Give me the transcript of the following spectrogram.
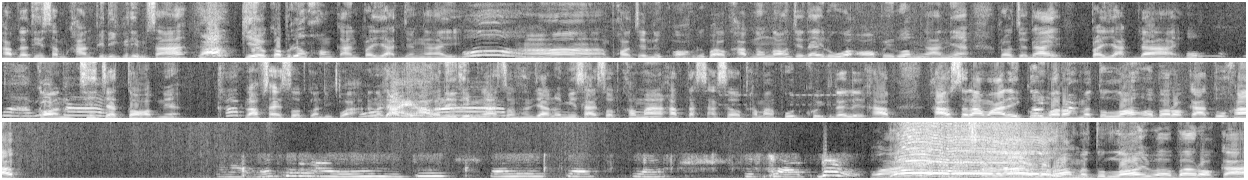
ครับและที่สำคัญพี่ดิ๊กพี่ติ๋มซะครับเกี่ยวกับเรื่องของการประหยัดยังไงอ่าพอจะนึกออกหรือเปล่าครับ น้องๆจะได้รู้ว่าอ๋อไปร่วมงานเนี่ยเราจะได้ประหยัดได้โอ้มาไม่ ก่อนตายที่จะตอบเนี่ยครับรับสายสดก่อนดีกว่านะคได้รับครับ ตอนนี้ทีมงานส่งสัญญาณว่ามีสายสดเข้ามาครับ ตัดสายสดเข้ามาพูดคุยกันได้เลยครับครับสลามอะลัยกุมวะเราะห์มะตุลลอฮ์วะบารอกาตุฮ์ครับ ว่าอะลัยกุมุสสลามวะเราะห์มะตุลลอฮิวะบารอกา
